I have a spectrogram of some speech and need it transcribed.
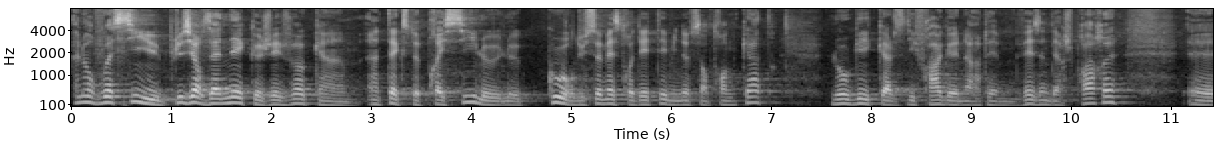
Alors voici plusieurs années que j'évoque un, texte précis, le, cours du semestre d'été 1934, Logik als die Frage nach dem Wesen der Sprache, euh,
